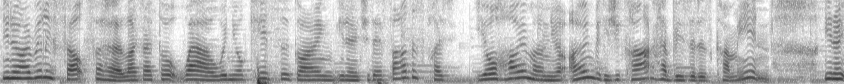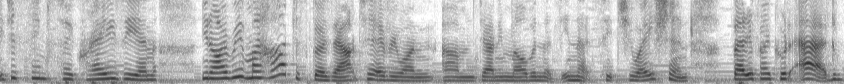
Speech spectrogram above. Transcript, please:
you know, I really felt for her. Like, I thought, wow, when your kids are going, you know, to their father's place, you're home on your own because you can't have visitors come in. You know, it just seems so crazy. And, you know, I re- my heart just goes out to everyone um, down in Melbourne that's in that situation. But if I could add,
